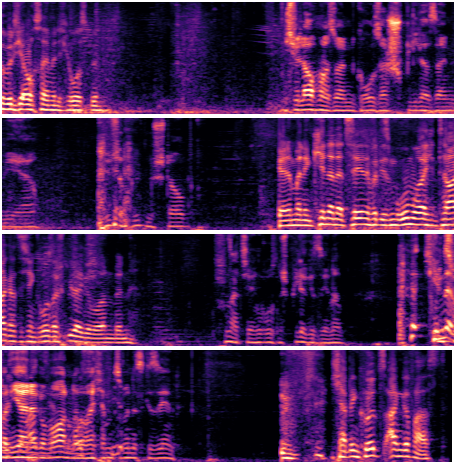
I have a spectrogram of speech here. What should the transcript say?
So will ich auch sein, wenn ich groß bin. Ich will auch mal so ein großer Spieler sein wie er. Süßer Blütenstaub. Ich werde meinen Kindern erzählen von diesem ruhmreichen Tag, als ich ein großer Spieler geworden bin. Als ich einen großen Spieler gesehen habe. Ich bin zwar nie einer geworden, aber ich habe ihn zumindest gesehen. Ich habe ihn kurz angefasst.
